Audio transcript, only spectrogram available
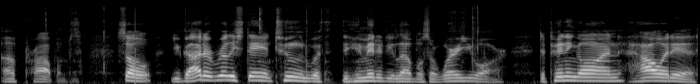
of problems. So you got to really stay in tune with the humidity levels or where you are depending on how it is.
